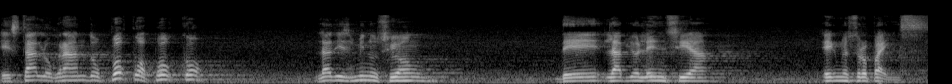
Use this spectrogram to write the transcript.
está logrando poco a poco la disminución de la violencia en nuestro país.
